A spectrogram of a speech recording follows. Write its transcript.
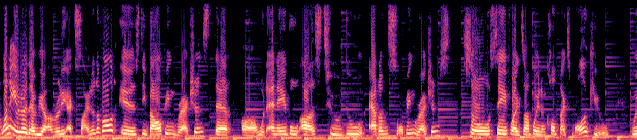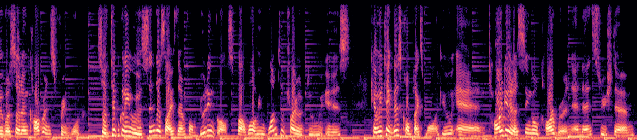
one area that we are really excited about is developing reactions that uh, would enable us to do atom swapping reactions. So say for example in a complex molecule with a certain carbons framework. So typically we will synthesize them from building blocks but what we want to try to do is can we take this complex molecule and target a single carbon and then switch them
